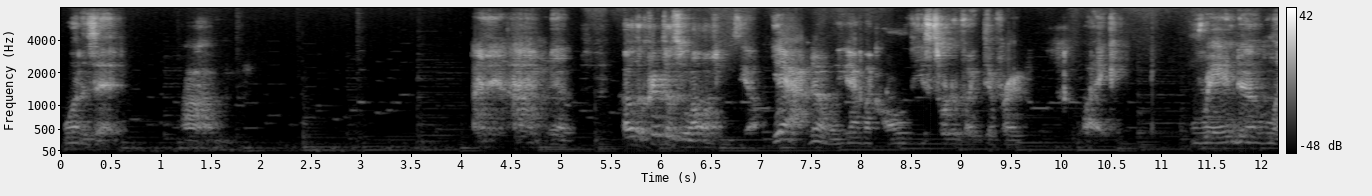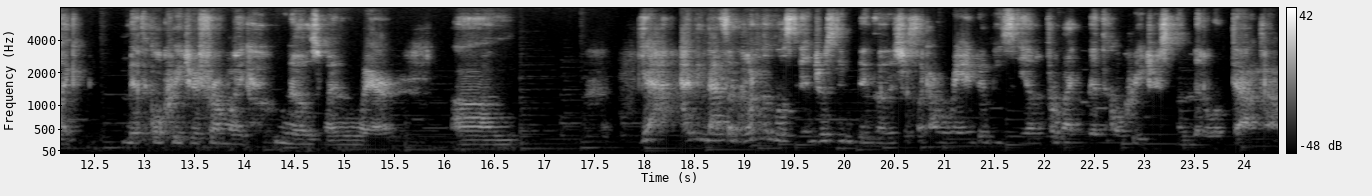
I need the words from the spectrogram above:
what is it? Um, man. Oh, the Cryptozoology Museum. Yeah, no, you have like all of these sort of like different, like, random like mythical creatures from like who knows when and where. Um, yeah, I think that's like one of the most interesting things. That it's just like a random museum for like mythical creatures in the middle of downtown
